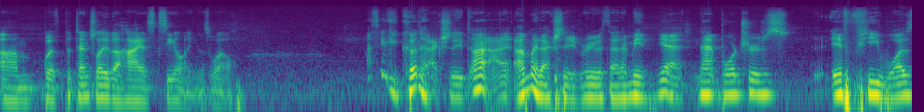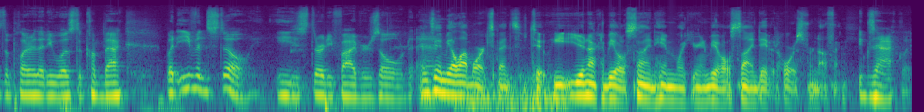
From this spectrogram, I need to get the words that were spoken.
um, with potentially the highest ceiling as well. I think he could actually. I, I, I might actually agree with that. I mean, yeah, Nat Borchers, if he was the player that he was to come back, but even still, he's 35 years old. And And it's going to be a lot more expensive too. He, you're not going to be able to sign him like you're going to be able to sign David Horst for nothing. exactly.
